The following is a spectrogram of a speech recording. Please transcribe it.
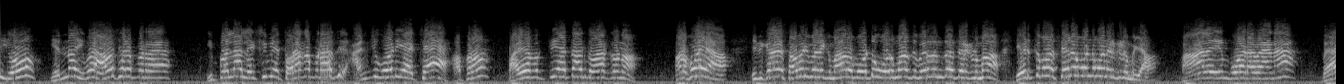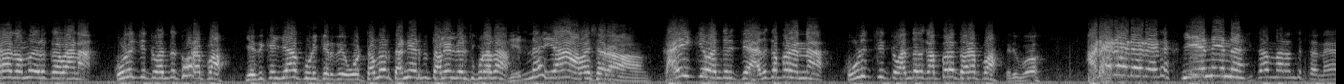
ஐயோ என்ன இவன் அவசரப்படுற? இப்ப எல்லாம் லட்சுமியை திறக்கப்படாது. அஞ்சு கோடி ஆச்சே அப்புறம்? பயபக்தியா தான் திறக்கணும். போயா இதுக்காக சபரிமலைக்கு மாலை போட்டு ஒரு மாசம் விரதம் தான் திறக்கணுமா எடுத்து மாசம் செலவு பண்ணுமா இருக்கணுமையா? மாலையும் போட வேணாம் விரதமும் இருக்க வேணாம். குளிச்சிட்டு வந்து துறப்பா. எதுக்கையா குளிக்கிறது? ஒரு டம்ளர் தண்ணி எடுத்து தலையில வச்சு கூடாதா? என்னய்யா அவசரம்? கைக்கு வந்துருச்சு. அதுக்கப்புறம் என்ன? குளிச்சிட்டு வந்ததுக்கு அப்புறம் திறப்போம் சரி போ. அடே, அடே, அடே, அடே, அடே. என்ன என்ன? இத மறந்துட்டனே.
